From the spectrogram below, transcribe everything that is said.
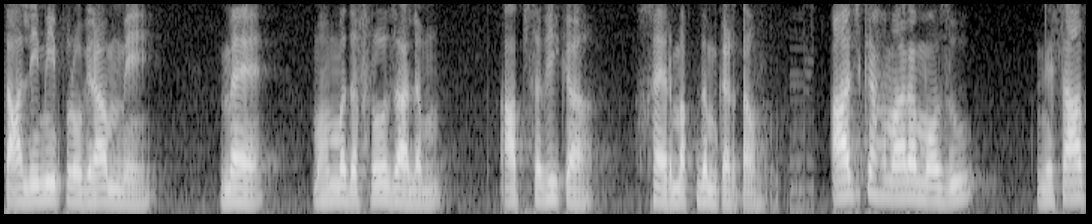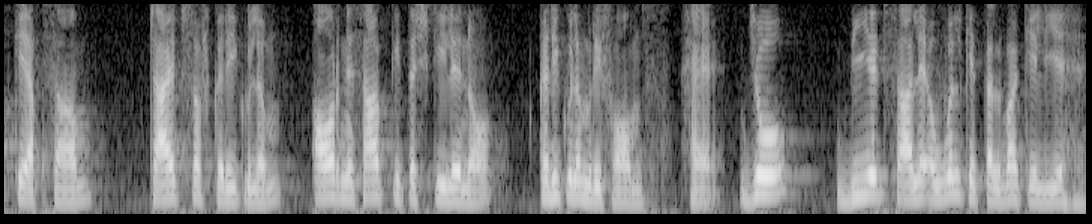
تعلیمی پروگرام میں میں محمد افروز عالم آپ سبھی کا خیر مقدم کرتا ہوں۔ آج کا ہمارا موضوع نصاب کے اقسام ٹائپس آف کریکولم اور نصاب کی تشکیل نو کریکولم ریفارمز ہے، جو بی ایڈ سال اول کے طلبہ کے لیے ہے۔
